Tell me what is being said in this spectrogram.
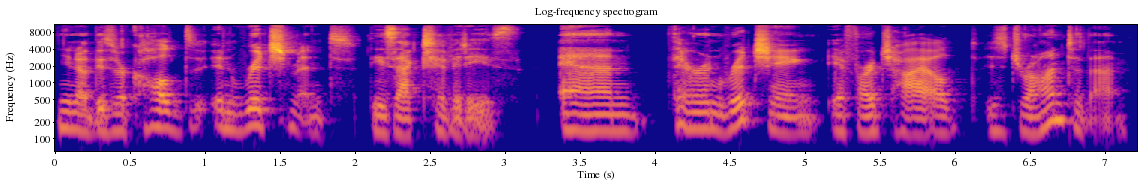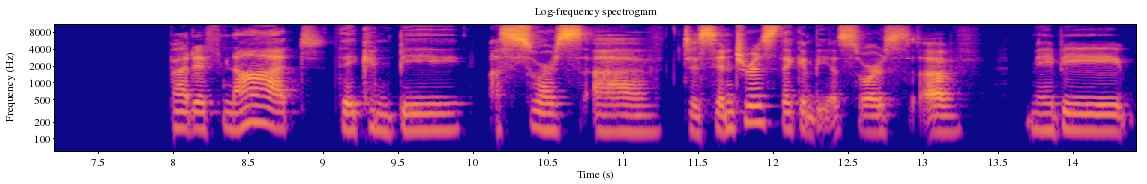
You know, these are called enrichment, these activities. And they're enriching if our child is drawn to them. But if not, they can be a source of disinterest. They can be a source of maybe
